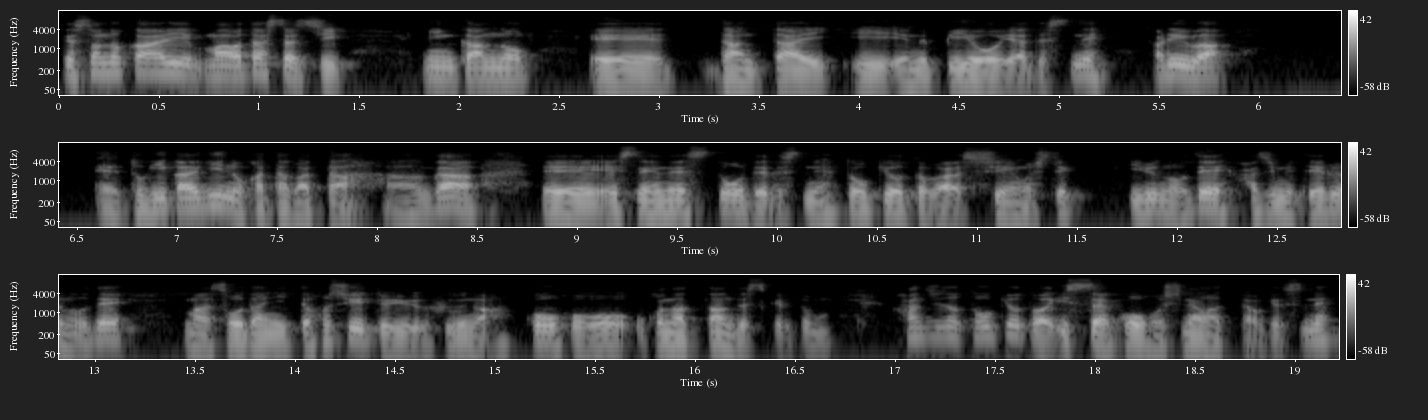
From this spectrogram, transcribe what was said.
でその代わり、まあ、私たち民間の団体、NPO やですね、あるいは都議会議員の方々が、え、SNS 等でですね東京都が支援をしているので、始めているので、まあ、相談に行ってほしいというふうな広報を行ったんですけれども、肝心の東京都は一切広報しなかったわけですね。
